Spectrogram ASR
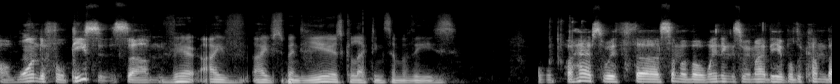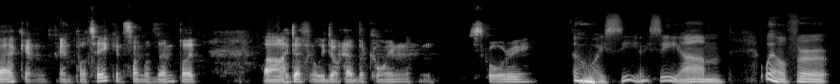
are wonderful pieces. Um, Ver I've I've spent years collecting some of these. perhaps with uh, some of our winnings, we might be able to come back and, and partake in some of them. But uh, I definitely don't have the coin and scory. Oh, I see. I see. Um, well, for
